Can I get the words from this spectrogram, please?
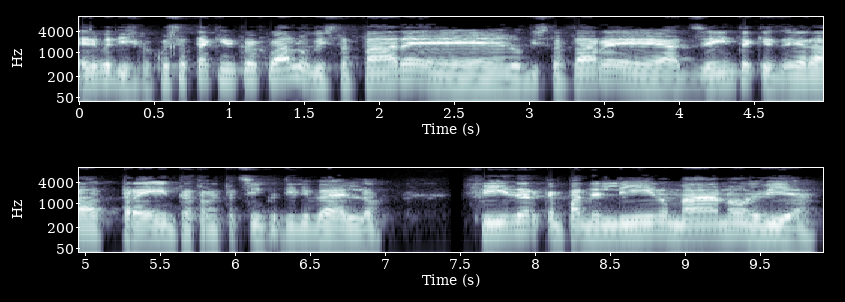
E ribadisco, questa tecnica qua l'ho vista fare, l'ho vista fare a gente che era 30-35 di livello. Feeder, campanellino, mano e via.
